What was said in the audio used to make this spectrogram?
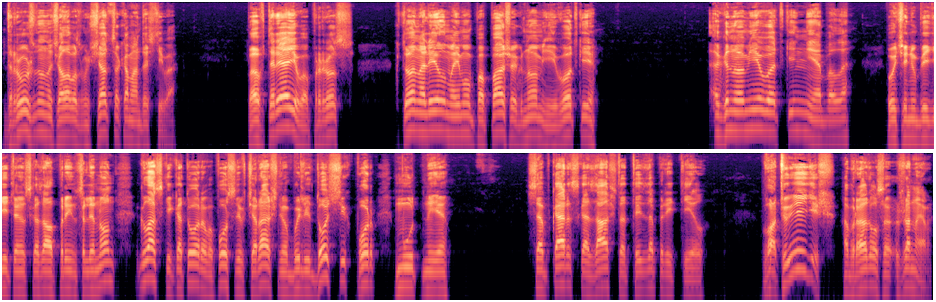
Дружно начала возмущаться команда Стива. «Повторяю вопрос. Кто налил моему папаше гномьи водки?» Гномьей водки не было, — очень убедительно сказал принц Ленон, глазки которого после вчерашнего были до сих пор мутные. Сапкар сказал, что ты запретил. — Вот видишь, — обрадовался Жанер.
